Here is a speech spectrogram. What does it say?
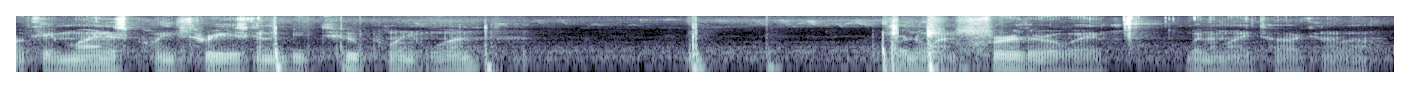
Okay, minus 0.3 is going to be 2.1. Or no, I'm further away. What am I talking about?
